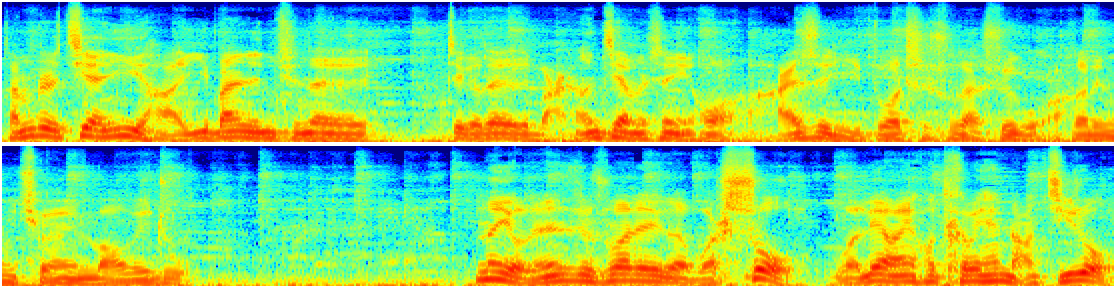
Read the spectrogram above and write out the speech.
咱们这建议哈，一般人群在。这个在晚上健完身以后啊，还是以多吃蔬菜水果和那种全面包为主。那有的人就说这个我瘦，我练完以后特别想长肌肉，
